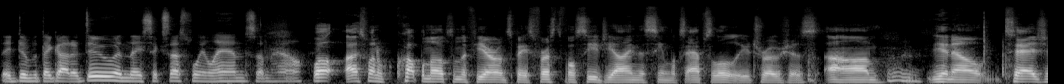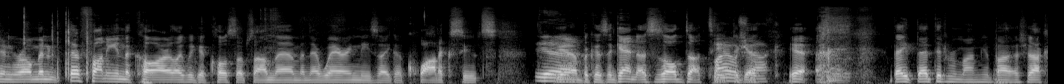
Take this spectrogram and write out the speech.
they did what they got to do, and they successfully land somehow. Well, I just want a couple notes on the Fiero in space. First of all, CGI in this scene looks absolutely atrocious. Um, you know, Tej and Roman, they're funny in the car. Like we get close-ups on them, and they're wearing these like aquatic suits. Yeah. You know, because again, this is all duct tape together. Yeah. they, that did remind me of Bioshock.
